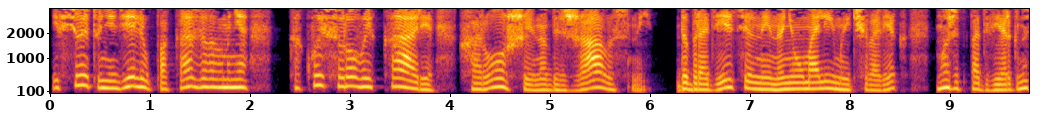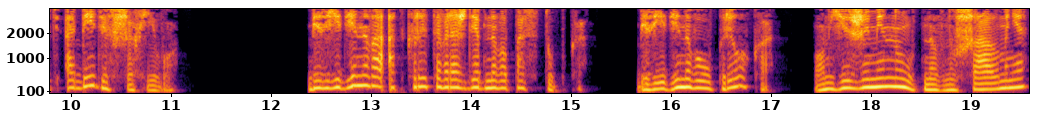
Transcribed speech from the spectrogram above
и всю эту неделю показывал мне, какой суровый кари, хороший, но безжалостный, добродетельный, но неумолимый человек может подвергнуть обидевших его. Без единого открыто враждебного поступка, без единого упрека — он ежеминутно внушал мне,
